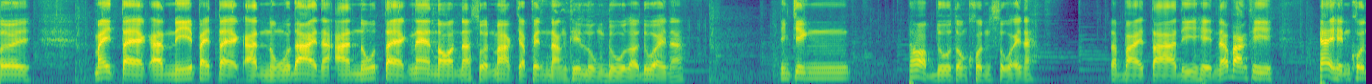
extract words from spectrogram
เลย ไม่แตกอันนี้ไปแตกอันนู้ได้นะ อันนู้แตกแน่นอนนะ ส่วนมากจะเป็นหนังที่ลุงดูแล้วด้วยนะ จริงๆชอบดูตรงคนสวยนะ สบายตาดีเห็นแล้วบางทีแค่เห็นคน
